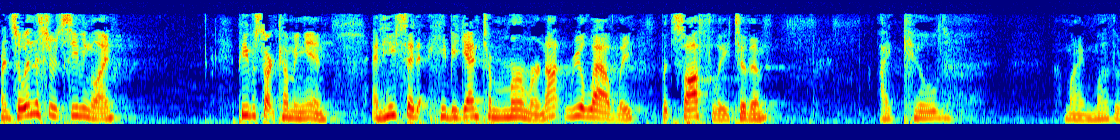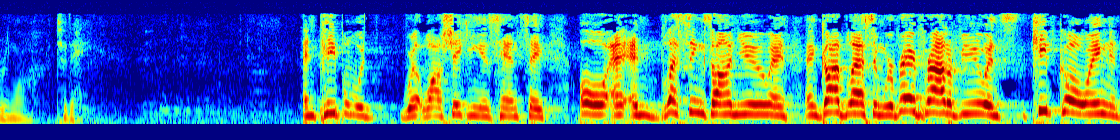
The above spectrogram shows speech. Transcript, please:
And so in this receiving line, people start coming in, and he said he began to murmur, not real loudly, but softly to them, I killed my mother in law today. And people would while shaking his hand, say, Oh, and, and, blessings on you, and, and God bless, and we're very proud of you, and keep going. And,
